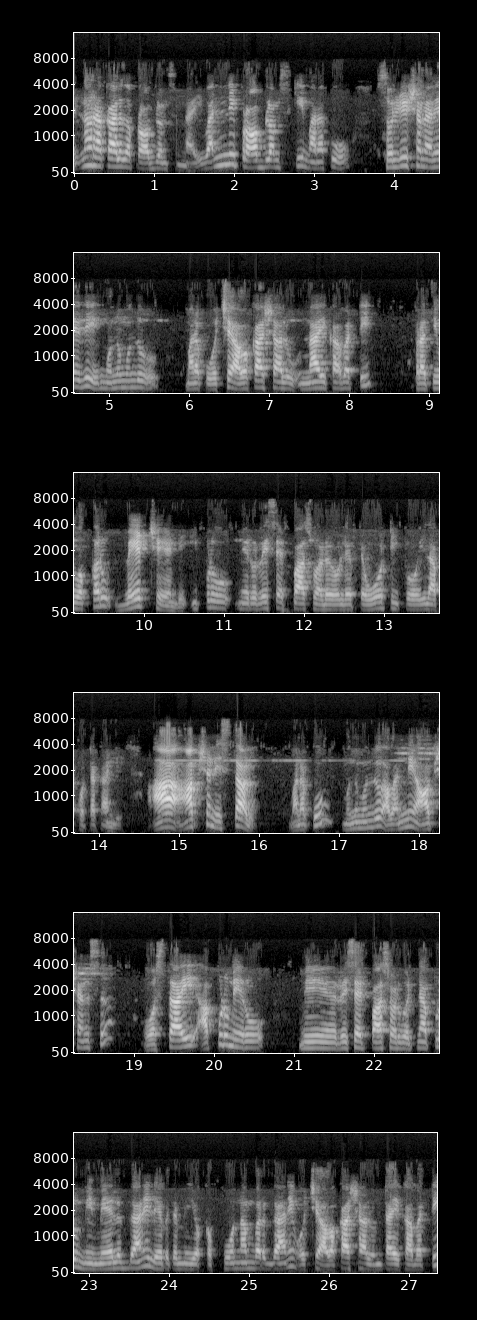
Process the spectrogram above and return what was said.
ఎన్నో రకాలుగా ప్రాబ్లమ్స్ ఉన్నాయి. ఇవన్నీ ప్రాబ్లమ్స్కి మనకు సొల్యూషన్ అనేది ముందు ముందు మనకు వచ్చే అవకాశాలు ఉన్నాయి కాబట్టి ప్రతి ఒక్కరూ వెయిట్ చేయండి. ఇప్పుడు మీరు రీసెట్ పాస్వర్డ్ లేకపోతే ఓటీపీ ఇలా కొట్టకండి. ఆ ఆప్షన్ ఇస్తాడు. మనకు ముందు ముందు అవన్నీ ఆప్షన్స్ వస్తాయి. అప్పుడు మీరు మీ రీసెట్ పాస్వర్డ్ కొట్టినప్పుడు మీ మెయిల్కి కానీ లేకపోతే మీ యొక్క ఫోన్ నంబర్కి కానీ వచ్చే అవకాశాలు ఉంటాయి కాబట్టి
